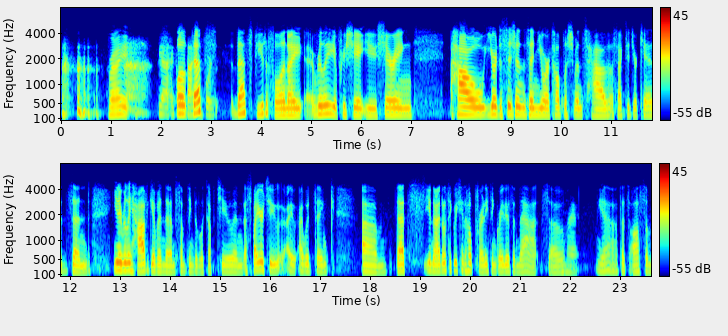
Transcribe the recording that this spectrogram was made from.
right. Yeah. well, that's that's beautiful, and I really appreciate you sharing how your decisions and your accomplishments have affected your kids and you know really have given them something to look up to and aspire to i i would think um that's you know i don't think we can hope for anything greater than that so right. Yeah that's awesome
